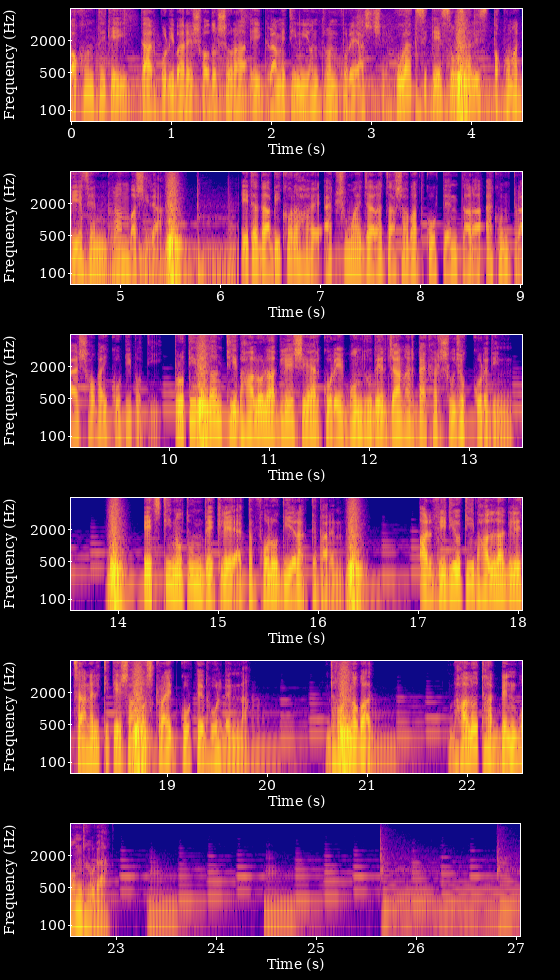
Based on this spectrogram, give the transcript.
তখন থেকেই তার পরিবারের সদস্যরা এই গ্রামেটি নিয়ন্ত্রণ করে আসছে। কুয়াক্সিকে সোশ্যালিস্ট তকমা দিয়েছেন গ্রামবাসীরা। এটা দাবি করা হয়, একসময় যারা চাষাবাদ করতেন তারা এখন প্রায় সবাই কোটিপতি। প্রতিবেদনটি ভালো লাগলে শেয়ার করে বন্ধুদের জানার দেখার সুযোগ করে দিন। পেজটি নতুন দেখলে একটা ফলো দিয়ে রাখতে পারেন। আর ভিডিওটি ভালো লাগলে চ্যানেলটিকে সাবস্ক্রাইব করতে ভুলবেন না। ধন্যবাদ। ভালো থাকবেন বন্ধুরা।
